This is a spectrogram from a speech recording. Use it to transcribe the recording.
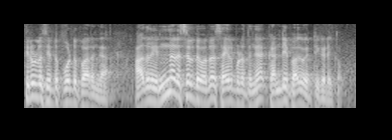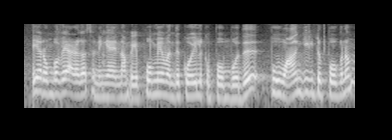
திருவிழா சீட்டை போட்டு பாருங்கள் அதில் என்ன ரிசல்ட் வருதோ செயல்படுத்துங்க. கண்டிப்பாக வெற்றி கிடைக்கும். ஐயா ரொம்பவே அழகாக சொன்னீங்க. நம்ம எப்போவுமே வந்து கோயிலுக்கு போகும்போது பூ வாங்கிட்டு போகணும்.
